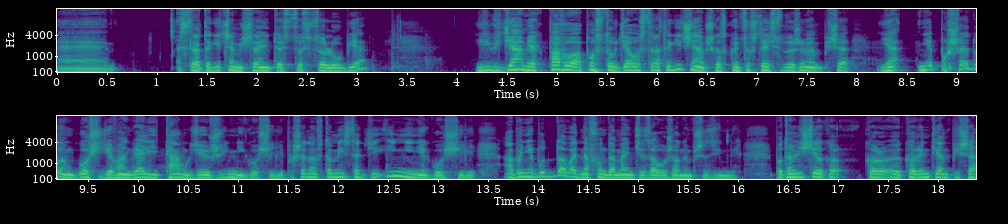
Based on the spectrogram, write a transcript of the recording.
E, strategiczne myślenie to jest coś, co lubię. I widziałem, jak Paweł apostoł działał strategicznie, na przykład w końcówce listu do Rzymian pisze, ja nie poszedłem głosić Ewangelii tam, gdzie już inni głosili. Poszedłem w to miejsce, gdzie inni nie głosili, aby nie budować na fundamencie założonym przez innych. Potem w liście do Koryntian pisze,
